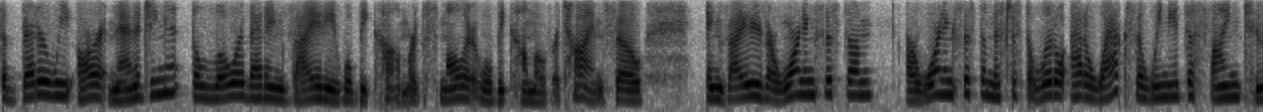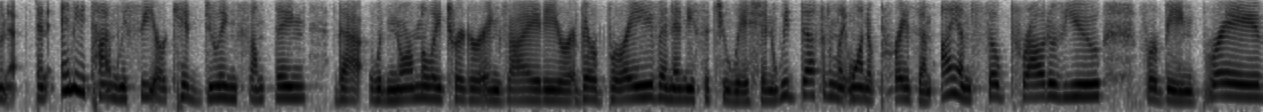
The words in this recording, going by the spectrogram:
the better we are at managing it, the lower that anxiety will become or the smaller it will become over time. So anxiety is our warning system our warning system is just a little out of whack, so we need to fine tune it. And anytime we see our kid doing something that would normally trigger anxiety or they're brave in any situation, we definitely want to praise them. I am so proud of you for being brave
